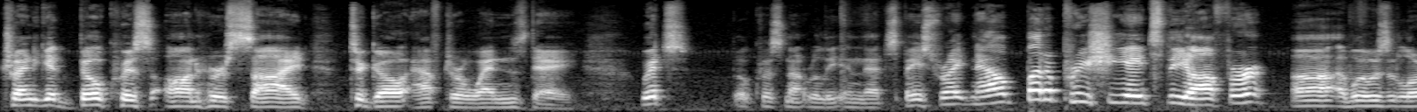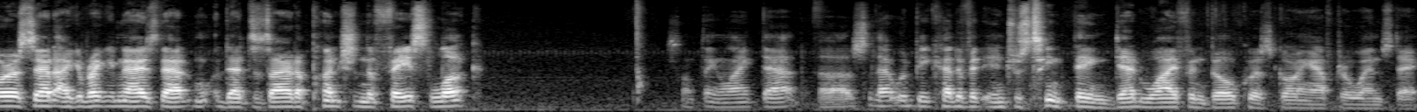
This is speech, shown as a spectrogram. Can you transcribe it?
trying to get Bilquis on her side to go after Wednesday, which Bilquis not really in that space right now, but appreciates the offer. Uh, what was it Laura said? I can recognize that that desire to punch in the face look. Something like that. Uh, so that would be kind of an interesting thing. Dead wife and Bilquis going after Wednesday.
